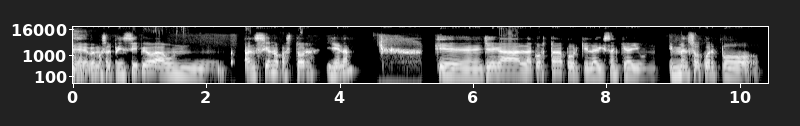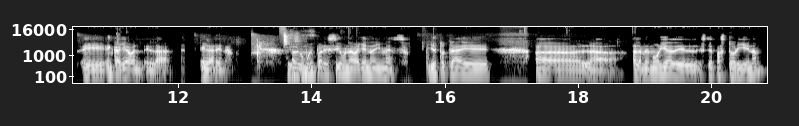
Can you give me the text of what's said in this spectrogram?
Eh, vemos al principio a un anciano pastor Yenam que llega a la costa porque le avisan que hay un inmenso cuerpo eh, encallado en, la, en la arena. Algo muy parecido a una ballena inmensa. Y esto trae a la, a la memoria de este pastor Yenam,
